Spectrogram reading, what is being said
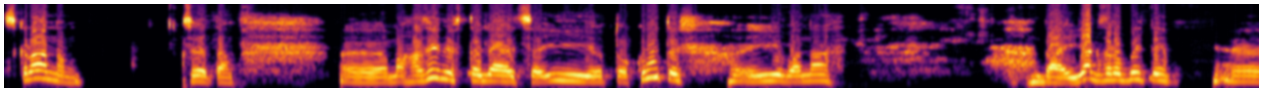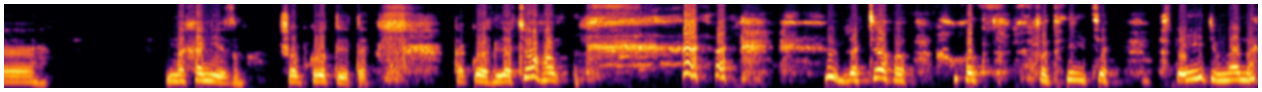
з краном. Це там е, магазини вставляються, і то крутиш, і вона. Да, як зробити е, механізм, щоб крутити. Так ось для цього. Для цього, от, подивіться, стоїть у мене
